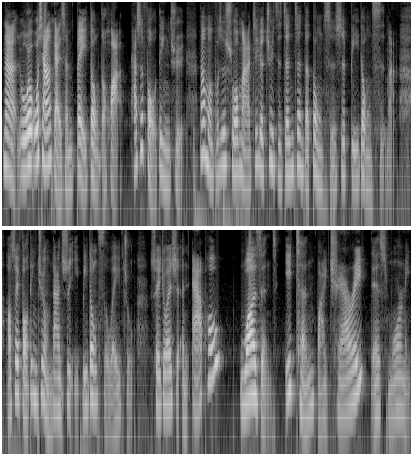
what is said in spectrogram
那我我想要改成被动的话，它是否定句。那我们不是说嘛，这个句子真正的动词是 be 动词嘛？好，所以否定句我们当然是以 be 动词为主，所以就会是 An apple wasn't eaten by Cherry this morning。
